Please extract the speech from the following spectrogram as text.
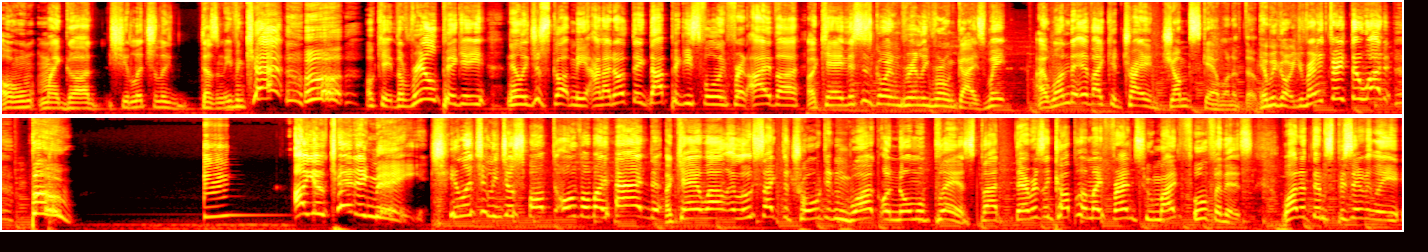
Oh my god, she literally doesn't even care! okay, the real piggy nearly just got me, and I don't think that piggy's falling for it either. Okay, this is going really wrong, guys. Wait, I wonder if I could try and jump scare one of them. Here we go. You ready? Three, two, one. Boom! Are you kidding me? She literally just hopped over my head. Okay, well, it looks like the troll didn't work on normal players, but there is a couple of my friends who might fall for this. One of them specifically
